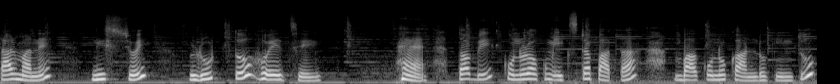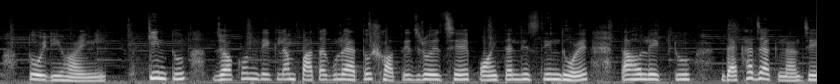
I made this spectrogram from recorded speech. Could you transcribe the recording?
তার মানে নিশ্চয়ই রুট তো হয়েছেই। হ্যাঁ তবে কোনো রকম এক্সট্রা পাতা বা কোনো কাণ্ড কিন্তু তৈরি হয়নি। কিন্তু যখন দেখলাম পাতাগুলো এত সতেজ রয়েছে পঁয়তাল্লিশ দিন ধরে, তাহলে একটু দেখা যাক না যে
